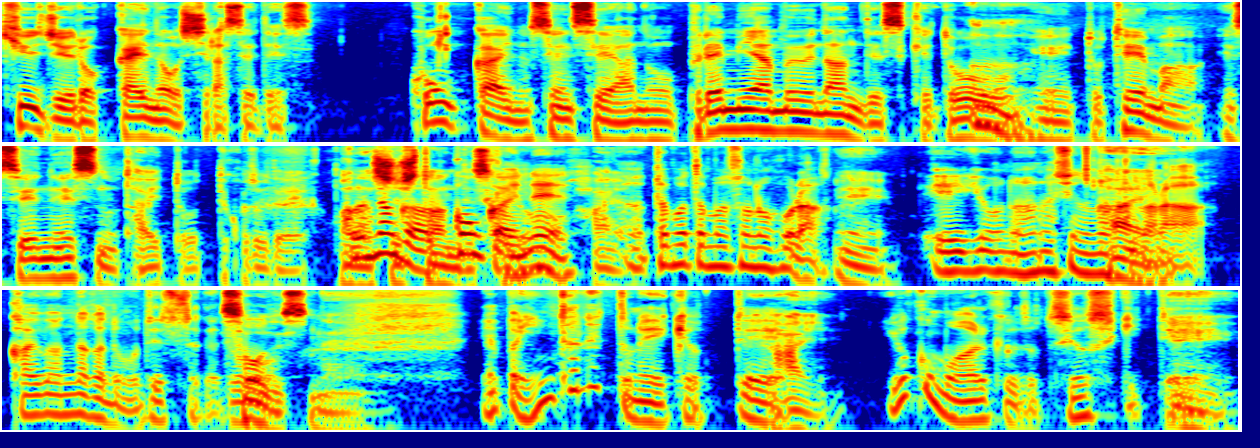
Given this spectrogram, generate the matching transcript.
96回のお知らせです今回の先生あのプレミアムなんですけど、うん、えーと、テーマ SNS の台頭ってことでお話ししたんですけど今回ね、はい、たまたまそのほら、えー、営業の話の中から会話の中でも出てたけど、そうですね。やっぱりインターネットの影響って、はい、よくも悪く言うと強すぎて、えー、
